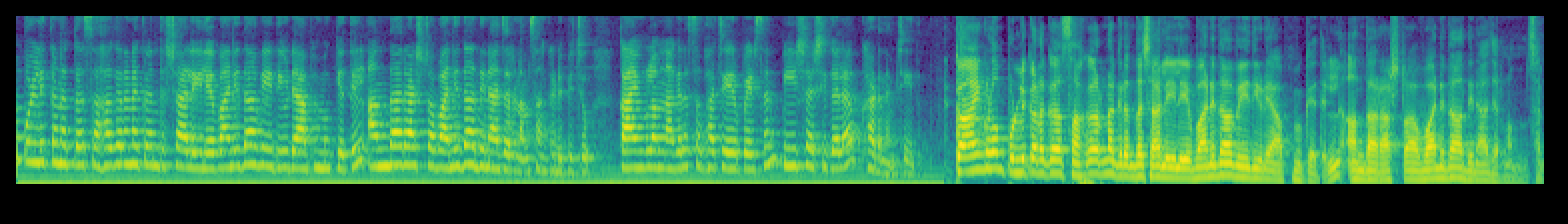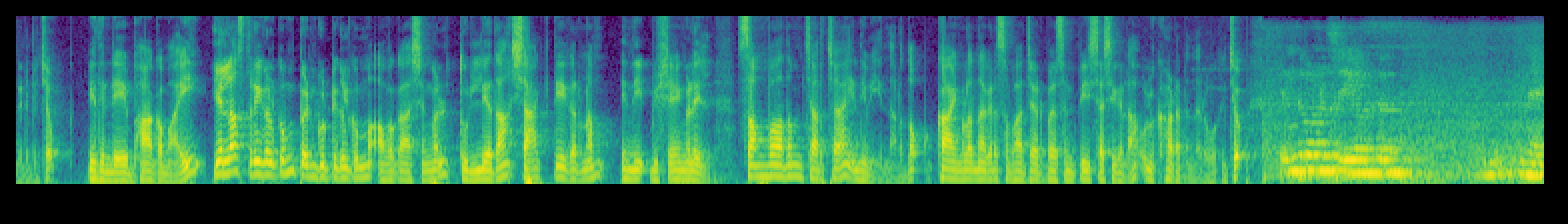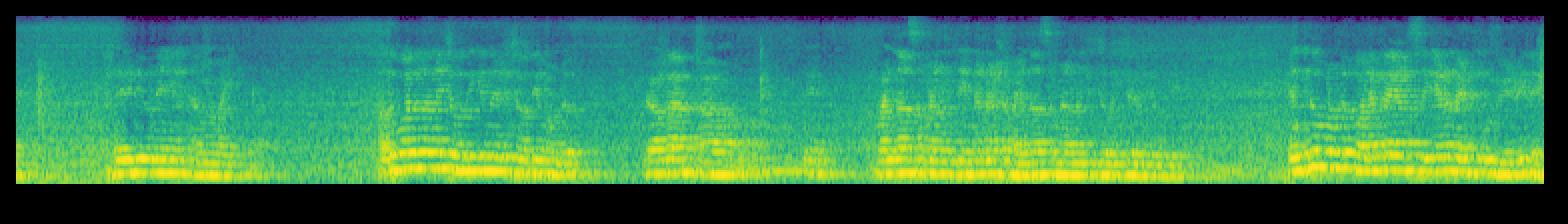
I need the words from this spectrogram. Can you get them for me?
കായംകുളം പുള്ളിക്കണക്ക് സഹകരണ ഗ്രന്ഥശാലയിലെ വനിതാ വേദിയുടെ ആഭിമുഖ്യത്തിൽ അന്താരാഷ്ട്ര വനിതാ ദിനാചരണം സംഘടിപ്പിച്ചു. കായംകുളം നഗരസഭ ചെയർപേഴ്സൺ പി ശശികല ഉദ്ഘാടനം ചെയ്തു. കായംകുളം പുള്ളിക്കണക്ക് സഹകരണ ഗ്രന്ഥശാലയിലെ വനിതാ വേദിയുടെ ആഭിമുഖ്യത്തിൽ അന്താരാഷ്ട്ര വനിതാ ദിനാചരണം സംഘടിപ്പിച്ചു. ഇതിന്റെ ഭാഗമായി എല്ലാ സ്ത്രീകൾക്കും പെൺകുട്ടികൾക്കും അവകാശങ്ങൾ തുല്യത ശാക്തീകരണം എന്നീ വിഷയങ്ങളിൽ സംവാദം ചർച്ച എന്നിവയും നടന്നു. കായംകുളം നഗരസഭാ ചെയർപേഴ്സൺ പി ശശികല ഉദ്ഘാടനം നിർവഹിച്ചു. എന്തുകൊണ്ട് സ്ത്രീകൾക്ക് പിന്നെ ട്രേഡ് യൂണിയനിൽ അംഗമായിക്കൂടാ അതുപോലെ തന്നെ ചോദിക്കുന്ന ഒരു ചോദ്യമുണ്ട്. ലോക വനിതാ സമ്മേളനത്തിൽ ഇന്റർനാഷണൽ വനിതാ സമ്മേളനത്തിൽ ചോദിച്ച ഒരു ചോദ്യം. എന്തുകൊണ്ട് കൊലക്കയർ സ്ത്രീയുടെ കഴുത്തിന് വീഴില്ലേ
